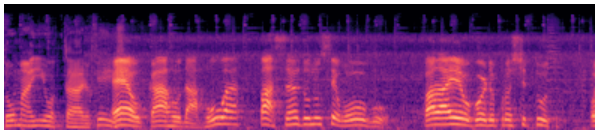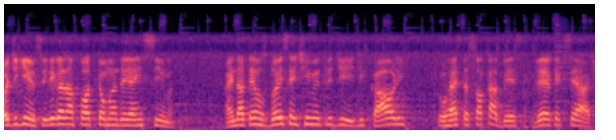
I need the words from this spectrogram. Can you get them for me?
toma aí, otário. Que isso? É o carro da rua passando no seu ovo. Fala aí, ô gordo prostituto. Ô Diguinho, se liga na foto que eu mandei aí em cima. Ainda tem uns 2 centímetros de, de caule, o resto é só cabeça. Vê o que, que você acha.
